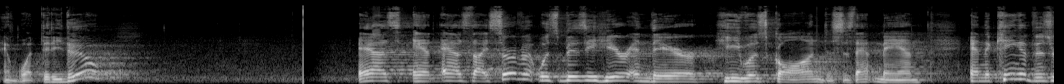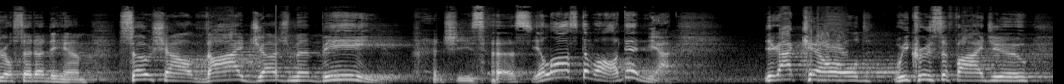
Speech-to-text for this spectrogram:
And what did he do? As, and as thy servant was busy here and there, he was gone. This is that man. And the king of Israel said unto him, So shall thy judgment be. Jesus, you lost them all, didn't you? You got killed. We crucified you.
